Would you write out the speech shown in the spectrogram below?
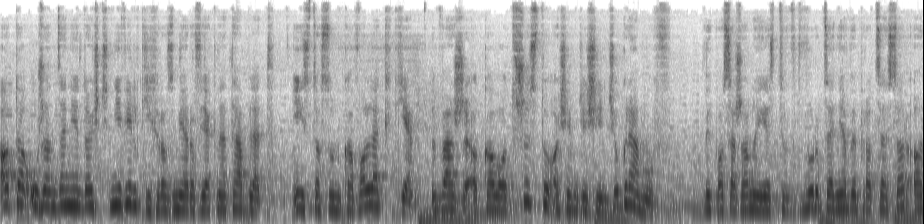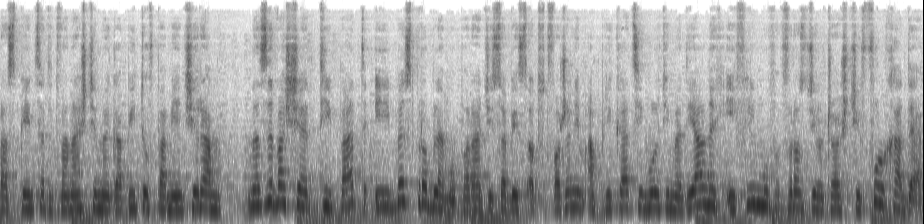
Oto urządzenie dość niewielkich rozmiarów jak na tablet i stosunkowo lekkie. Waży około 380 gramów. Wyposażony jest w dwurdzeniowy procesor oraz 512 megabitów pamięci RAM. Nazywa się T-Pad i bez problemu poradzi sobie z odtworzeniem aplikacji multimedialnych i filmów w rozdzielczości Full HD.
